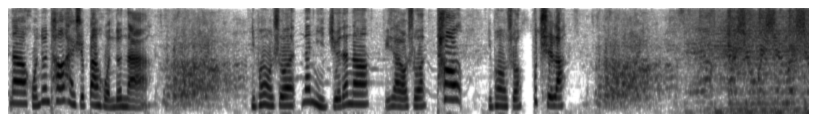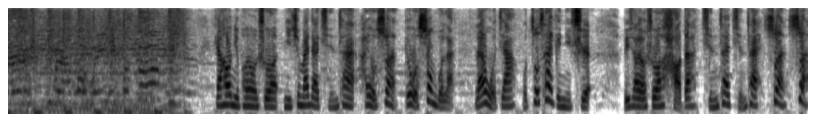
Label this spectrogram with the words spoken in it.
那馄饨汤还是拌馄饨呢？”女朋友说：“那你觉得呢？”李逍遥说：“汤。”女朋友说：“不吃了。”然后女朋友说：“你去买点芹菜，还有蒜，给我送过来，来我家，我做菜给你吃。”李逍遥说：“好的，芹菜芹菜，蒜蒜。”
